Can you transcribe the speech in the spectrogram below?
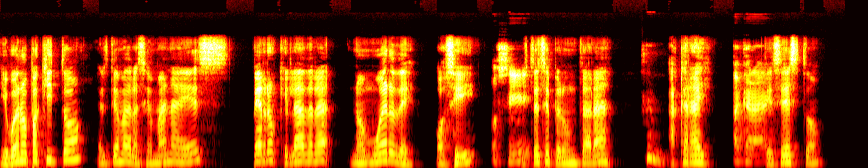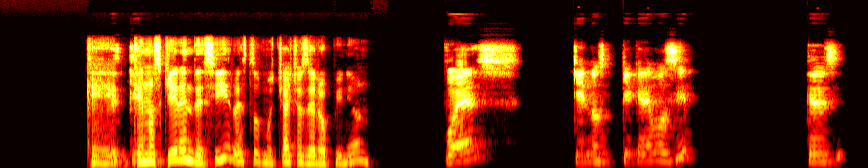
Y bueno, Paquito, el tema de la semana es perro que ladra no muerde. ¿O sí? ¿O sí? Usted se preguntará, ah caray, Ah, caray. ¿qué es esto? ¿Qué, Es que- qué nos quieren decir estos muchachos de la opinión? Pues, ¿qué, nos, ¿qué queremos decir? ¿Qué decir?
